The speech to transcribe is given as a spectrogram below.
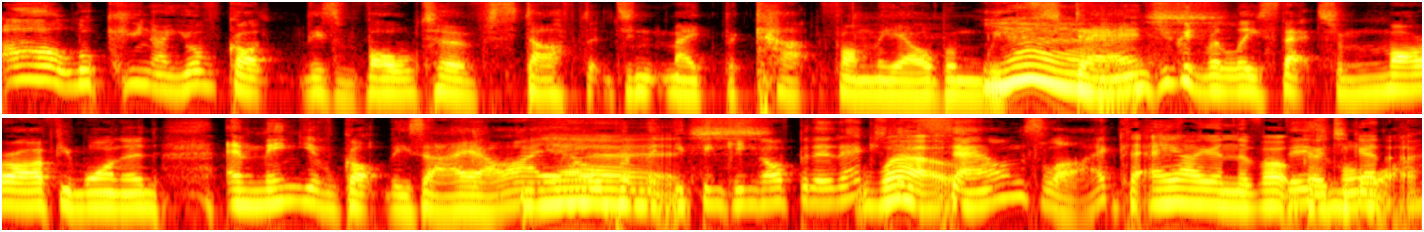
oh, look, you know, you've got this vault of stuff that didn't make the cut from the album with Yes. Stand. You could release that tomorrow if you wanted. And then you've got this AI album that you're thinking of, but it actually Well, sounds like. The AI and the vault go together. more.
